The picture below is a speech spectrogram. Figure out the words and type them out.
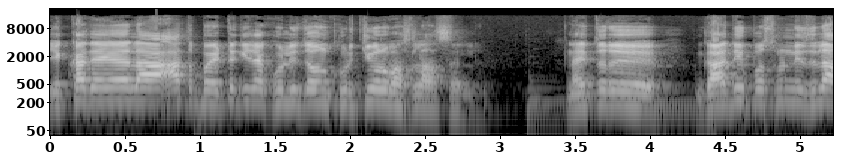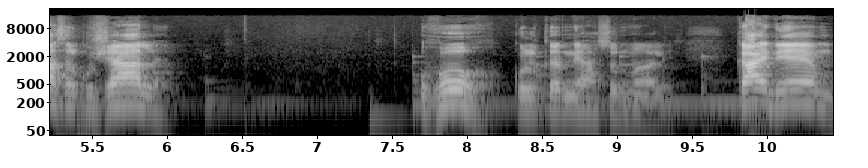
एखाद्या याला आत बैठकीच्या खोलीत जाऊन खुर्चीवर बसला असेल. नाहीतर गादी पसरून निजला असेल खुशाल. हो, हो कुलकर्णी हसून म्हणाले काय नेम?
